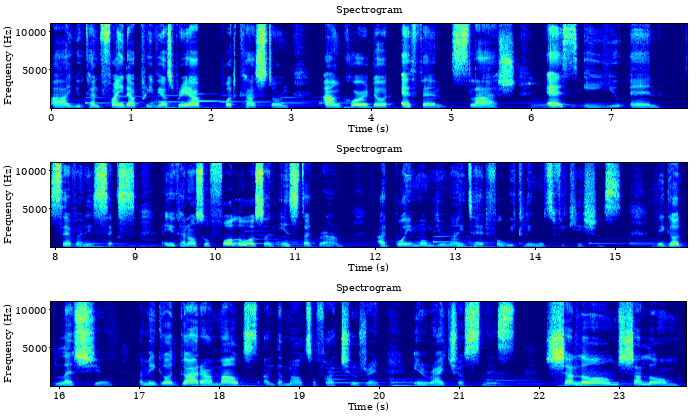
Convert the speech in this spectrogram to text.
Uh, you can find our previous prayer podcast on anchor.fm slash S-E-U-N 76. And you can also follow us on Instagram at Boy Mom United for weekly notifications. May God bless you. And may God guard our mouths and the mouths of our children in righteousness. Shalom, shalom.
